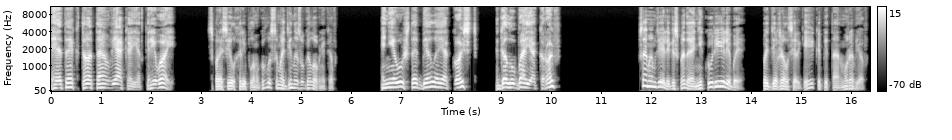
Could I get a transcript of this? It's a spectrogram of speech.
«Это кто там вякает, кривой?» — спросил хриплым голосом один из уголовников. — «Неужто белая кость, голубая кровь?» В самом деле, господа, не курили бы, поддержал Сергей капитан Муравьев.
